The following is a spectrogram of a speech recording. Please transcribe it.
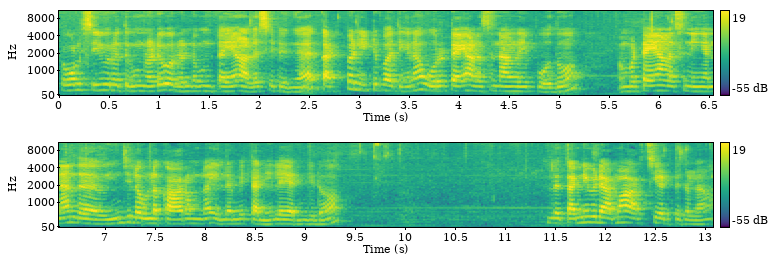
தோல் சீவுறதுக்கு முன்னாடி ஒரு ரெண்டு மூணு டைம் அலசிடுங்க. கட் பண்ணிவிட்டு பார்த்தீங்கன்னா ஒரு டைம் அலசினாங்களே போதும். ரொம்ப டைம் அலசுனீங்கன்னா அந்த இஞ்சியில் உள்ள காரம்லாம் எல்லாமே தண்ணியில் இறங்கிடும். இல்லை தண்ணி விடாமல் அரைச்சி எடுத்துக்கலாம்.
